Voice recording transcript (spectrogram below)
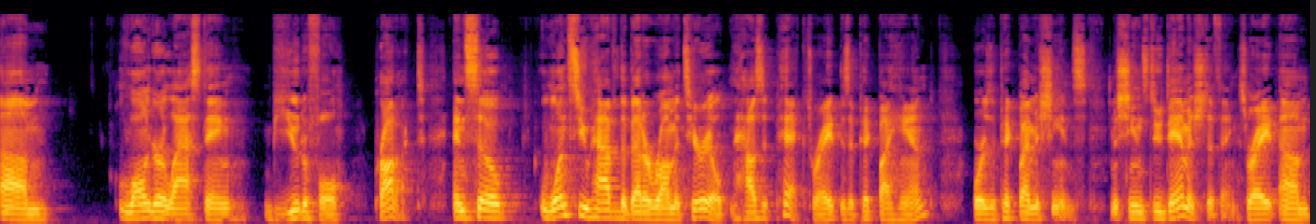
um, longer lasting, beautiful product. And so once you have the better raw material, how's it picked, right? Is it picked by hand or is it picked by machines? Machines do damage to things, right? Um,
